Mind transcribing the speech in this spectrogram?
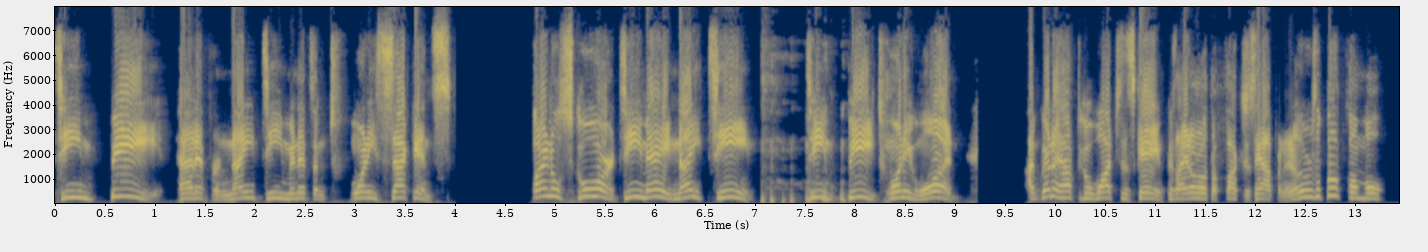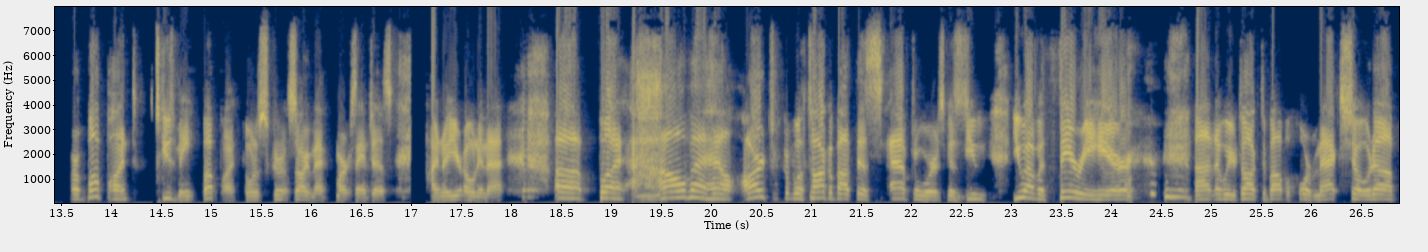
Team B had it for 19 minutes and 20 seconds. Final score Team A 19, Team B 21. I'm going to have to go watch this game because I don't know what the fuck just happened. I know there was a butt fumble or a butt punt. Excuse me, butt punt. Don't screw. Sorry, Mac, Mark Sanchez. I know you're owning that. Uh, but how the hell, Art? We'll talk about this afterwards because you you have a theory here uh, that we talked about before Max showed up.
